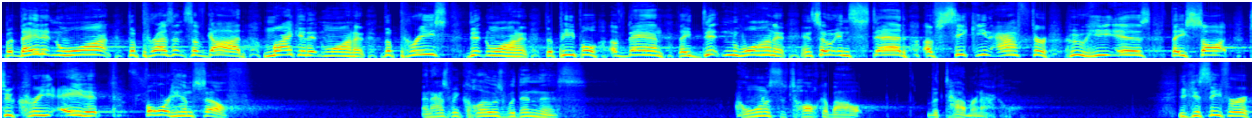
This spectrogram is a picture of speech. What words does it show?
But they didn't want the presence of God. Micah didn't want it. The priest didn't want it. The people of Dan, they didn't want it. And so instead of seeking after who he is, they sought to create it for himself. And as we close within this, I want us to talk about the tabernacle. You can see for,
